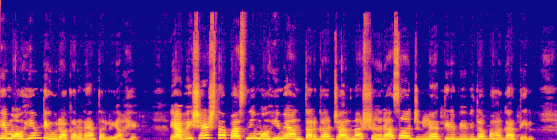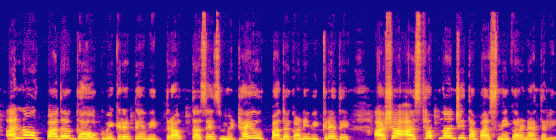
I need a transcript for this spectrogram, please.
ही मोहीम तीव्र करण्यात आली आहे. या विशेष तपासणी मोहिमेअंतर्गत जालना शहरासह जिल्ह्यातील विविध भागातील अन्न उत्पादक घाऊक विक्रेते वितरक तसेच मिठाई उत्पादक आणि विक्रेते अशा आस्थापनांची तपासणी करण्यात आली.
